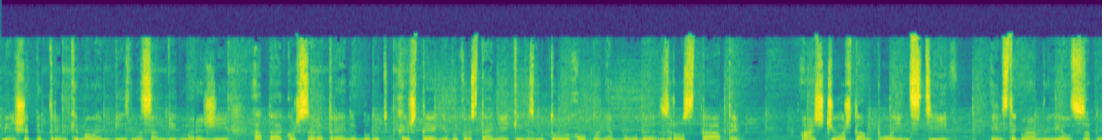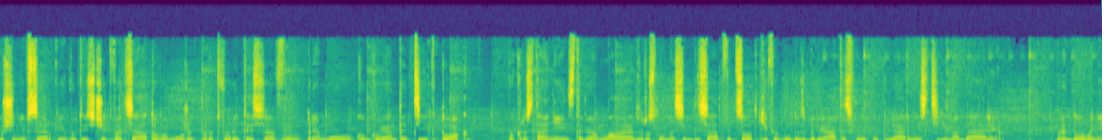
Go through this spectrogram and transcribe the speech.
більше підтримки малим бізнесам від мережі, а також серед трендів будуть хештеги, використання яких з метою охоплення буде зростати. А що ж там по інсті? Instagram Reels, запущені в серпні 2020-го, можуть перетворитися в прямого конкурента TikTok. Використання Instagram Live зросло на 70% і буде зберігати свою популярність і надалі. Брендовані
